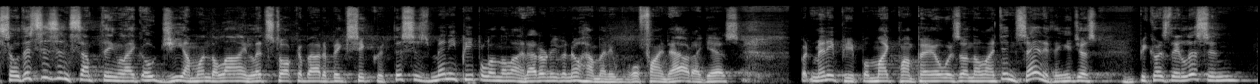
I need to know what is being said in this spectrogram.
so this isn't something like, oh, gee, I'm on the line. Let's talk about a big secret. This is many people on the line. I don't even know how many. We'll find out, I guess. But many people, Mike Pompeo was on the line, didn't say anything. He just, because they listen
